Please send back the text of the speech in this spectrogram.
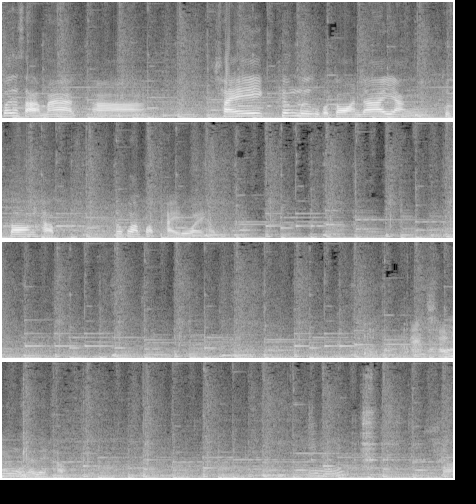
ก็จะสามารถอ่า ใช้เครื่องมืออุปกรณ์ได้อย่างถูกต้องครับเพื่อความปลอดภัยด้วยครับอะใช้มือหมุนได้เลยครับอีหมุนใช่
